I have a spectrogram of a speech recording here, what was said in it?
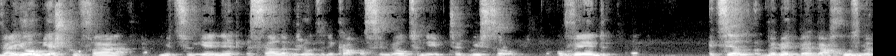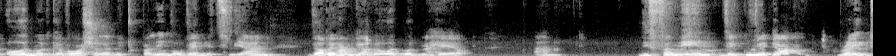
והיום יש תרופה מצוינת בסל הבריאות, זה נקרא אוסימלטוניב, טגריסו, עובד אצל באמת באחוז מאוד מאוד גבוה של המטופלים ועובד מצוין, והרבה פעמים גם מאוד מאוד מהר. אמ, לפעמים, וגם ראית,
